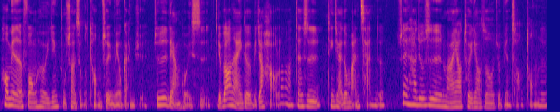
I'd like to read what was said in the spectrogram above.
后面的缝合已经不算什么痛，所以没有感觉，就是两回事，也不知道哪一个比较好啦，但是听起来都蛮惨的。所以他就是麻药退掉之后就变超痛的，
